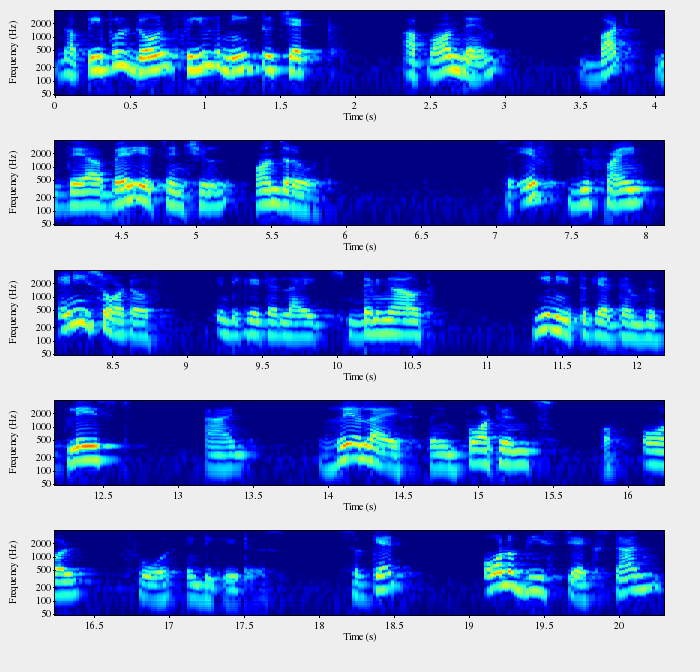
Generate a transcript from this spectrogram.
Now, people don't feel the need to check upon them, but they are very essential on the road. So, if you find any sort of indicator lights dimming out, you need to get them replaced and realize the importance of all four indicators. So, get all of these checks done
